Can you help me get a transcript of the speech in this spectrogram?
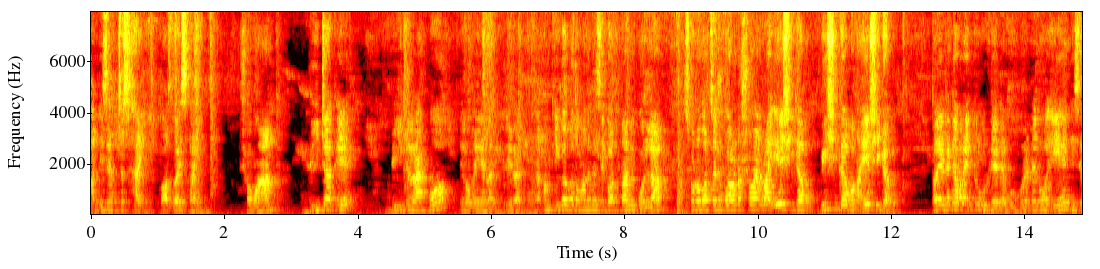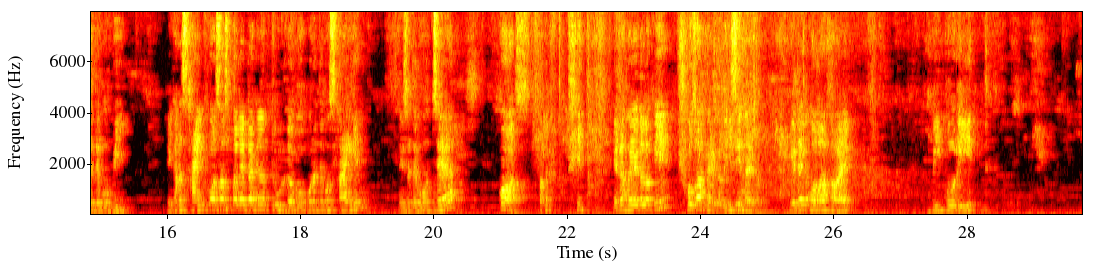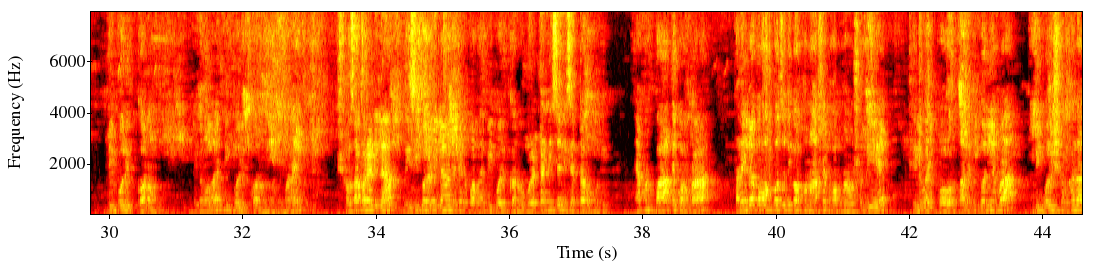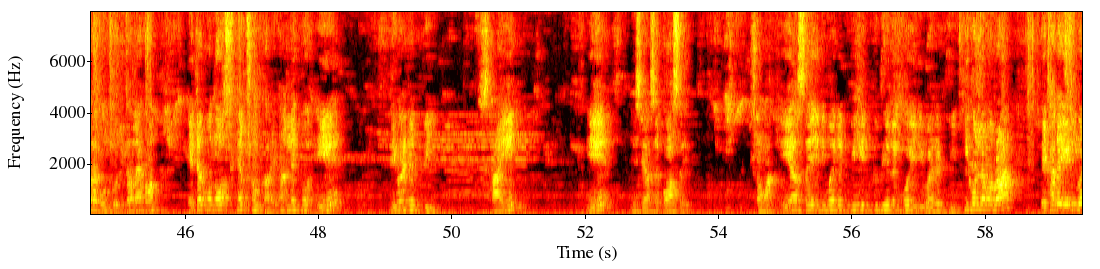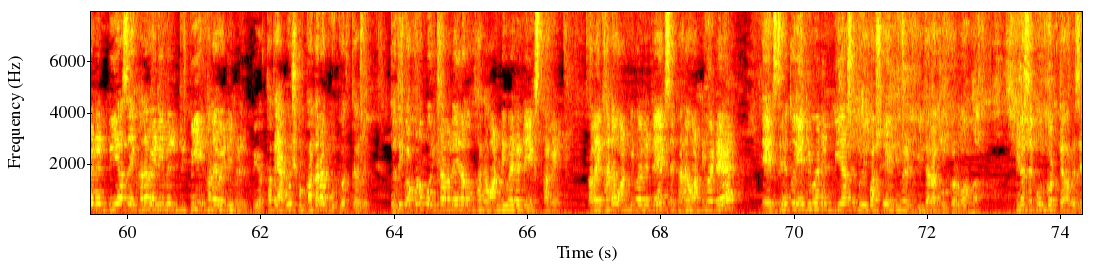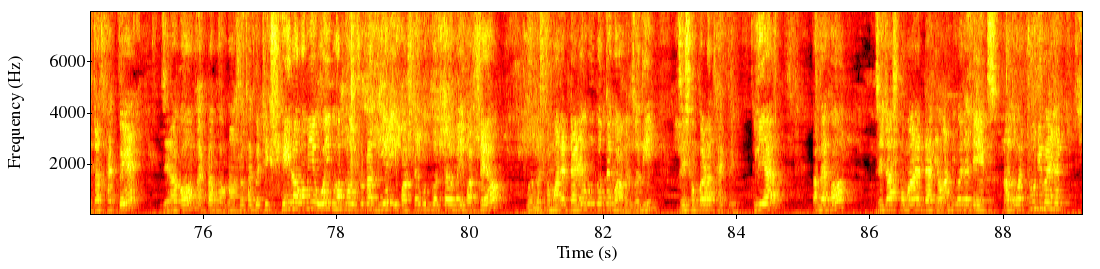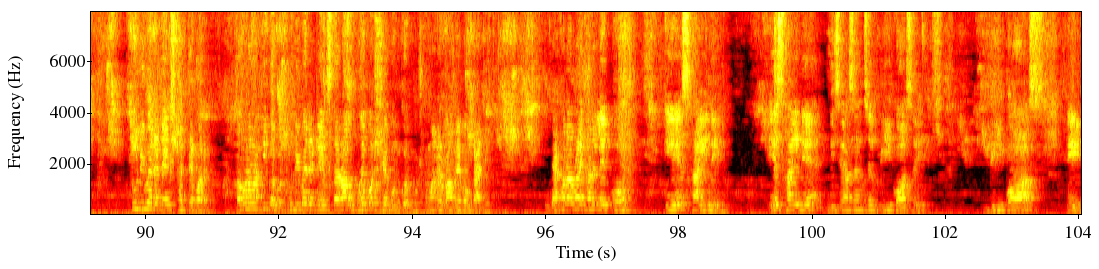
আর নিচে হচ্ছে সাইন কস বাই সাইন, সমান বিটাকে বি রাখব এবং এ লাগে এ রাখব। এখন কি করব তোমাদেরকে যে কথাটা আমি বললাম, ছোট বাচ্চাকে পড়ানোর সময় আমরা এ শিখাবো, বি শিখাবো না, এ শিখাবো। তাহলে এটাকে আমরা একটু উল্টে নেব, উপরে নেব এ, নিচে দেবো বি। এখানে সাইন কস আছে, তাহলে এটাকে একটু উল্টাবো উপরে দেবো সাইন, নিচে দেবো হচ্ছে কস তাহলে শীত, এটা হয়ে গেল কি? সোজা হয়ে গেল ইজি হয়ে গেল। এটাকে বলা হয় বিপরীত বিপরীতকরণ এটাকে বলা হয় বিপরীতকরণ করো। মানে সোজা করে নিলাম ইজি করে নিলাম, এটাকে বলা হয় বিপরীত করণ উপরেরটা নিচে নিচেরটা উপরে। এখন বা দেবো আমরা। তাহলে এরকম অঙ্ক যদি কখনো আসে ভগ্নাংশ দিয়ে থ্রি বাই ফোর তাহলে কি করি আমরা? বিপরীত সংখ্যা দ্বারা গুণ করি। তাহলে এখন এটার মতো সেম সংখ্যা, এখানে লিখব A divided B sine A নিচে আছে কস এ সমান এ আছে এ ডিভাইডেড বি ইনটু দিয়ে লিখব এ ডিভাইডেড বি কি করলাম আমরা? এখানে এ ডিভাইডেড বি আছে, এখানেও এ ডিভাইডেড বি এখানেও এ ডিভাইডেড বি অর্থাৎ একই সংখ্যা দ্বারা গুণ করতে হবে। যদি কখনো পরীক্ষা মানে এরকম থাকে ওয়ান ডিভাইডেড এক্স থাকে, তাহলে এখানে ওয়ান ডিভাইডেড এক্স এখানে ওয়ান ডিভাইডেড এক্স যেহেতু এ ডিভাইডেড বি আছে, দুই পাশে এ ডিভাইডেড বি দ্বারা গুণ করব আমরা। ঠিক আছে? গুণ করতে হবে। যেটা থাকবে, যেরকম একটা ভগ্নাংশ থাকবে, ঠিক সেই রকমই ওই ভগ্নাংশটা দিয়ে এই পাশে গুণ করতে হবে এই পাশেও গুণ সমানের ডাইনেও গুণ করতে হবে যদি যে সংখ্যাটা থাকবে। ক্লিয়ার তাহলে দেখো, যেটা সমানের ডাইনে ওয়ান ডিভাইডেড এক্স নয়তো two divided two divided x থাকতে পারে। তখন আমরা কি করব? টু ডিভাইডেড এক্স দ্বারা উভয় পাশে গুণ করব, সমানের বামে এবং ডাইনে এখন আমরা এখানে লিখব এ sine A A sine A নিচে আছে হচ্ছে B cos A B cos A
